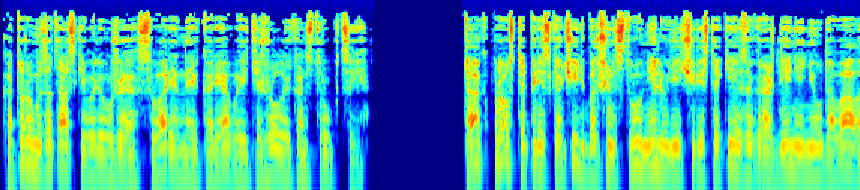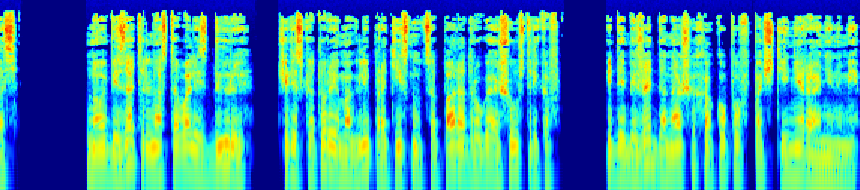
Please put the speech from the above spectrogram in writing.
которым мы затаскивали уже сваренные корявые тяжелые конструкции. Так просто перескочить большинству нелюдей через такие заграждения не удавалось, но обязательно оставались дыры, через которые могли протиснуться пара-другая шустриков и добежать до наших окопов почти не ранеными.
